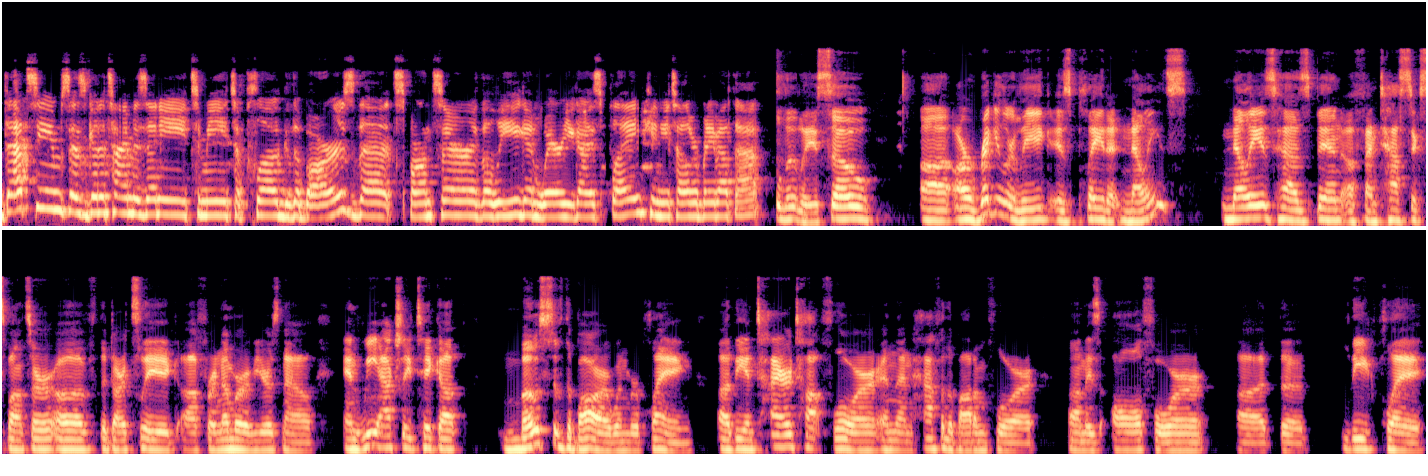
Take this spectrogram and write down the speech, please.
That seems as good a time as any to me to plug the bars that sponsor the league and where you guys play. Can you tell everybody about that? Absolutely. So uh, our regular league is played at Nellie's. Nellie's has been a fantastic sponsor of the darts league uh, for a number of years now and we actually take up most of the bar when we're playing uh, the entire top floor and then half of the bottom floor um, is all for uh, the league play.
